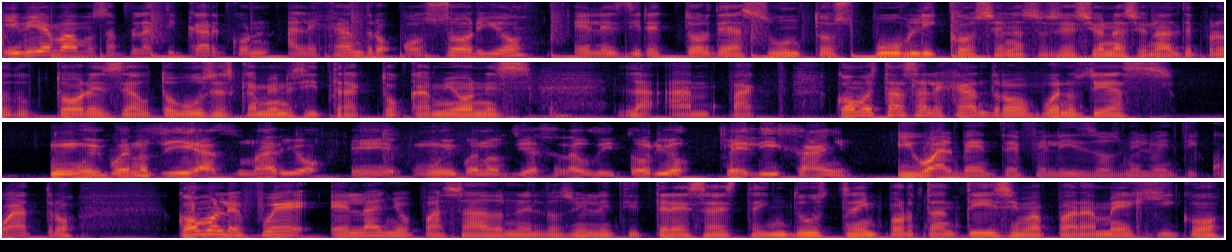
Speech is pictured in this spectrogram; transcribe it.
Y bien, vamos a platicar con Alejandro Osorio. Él es director de Asuntos Públicos en la Asociación Nacional de Productores de Autobuses, Camiones y Tractocamiones, la AMPACT. ¿Cómo estás, Alejandro? Buenos días. Muy buenos días, Mario. Eh, muy buenos días al auditorio. Feliz año. Igualmente, feliz 2024. ¿Cómo le fue el año pasado, en el 2023, a esta industria importantísima para México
